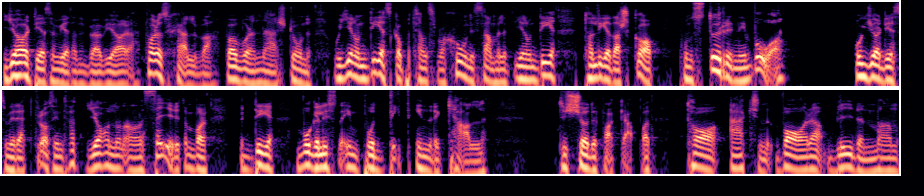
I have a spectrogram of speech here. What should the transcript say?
gör det som vi vet att vi behöver göra för oss själva, för våra närstående och genom det skapa transformation i samhället, genom det ta ledarskap på en större nivå och gör det som är rätt för oss, inte för att jag eller någon annan säger utan bara det, våga lyssna in på ditt inre kall to show the fuck up, att ta action, vara, bli den man,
